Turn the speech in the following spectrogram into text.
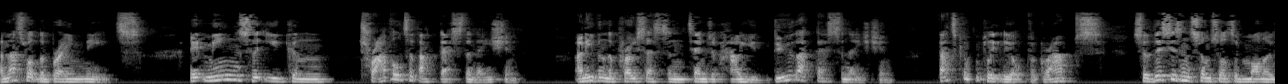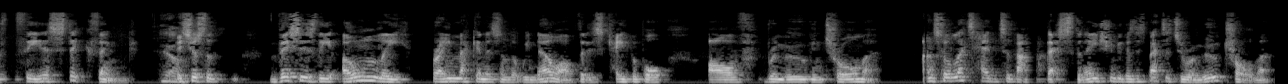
And that's what the brain needs. It means that you can travel to that destination and even the process in terms of how you do that destination, that's completely up for grabs. So this isn't some sort of monotheistic thing. Yeah. It's just that this is the only brain mechanism that we know of that is capable of removing trauma. And so let's head to that destination because it's better to remove trauma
